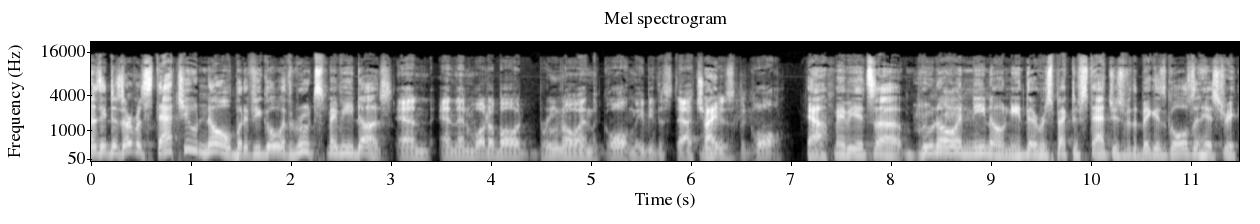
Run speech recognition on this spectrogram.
Does he deserve a statue? No, but if you go with roots, maybe he does. And and then what about Bruno and the goal? Maybe the statue Right. is the goal. Yeah, maybe it's uh, Bruno and Nino need their respective statues for the biggest goals in history.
